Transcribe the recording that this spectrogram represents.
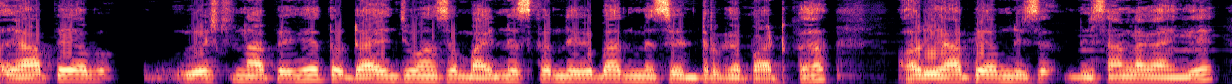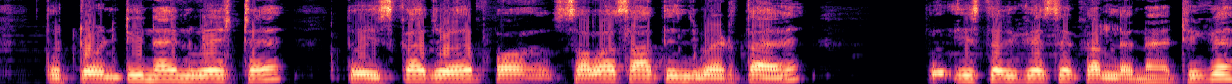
यहाँ पे अब वेस्ट नापेंगे तो ढाई इंच वहाँ से माइनस करने के बाद में सेंटर का पार्ट का, और यहाँ पे हम निशान लगाएँगे तो ट्वेंटी नाइन वेस्ट है तो इसका जो है सवा सात इंच बैठता है तो इस तरीके से कर लेना है, ठीक है?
